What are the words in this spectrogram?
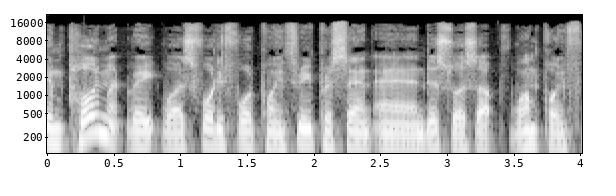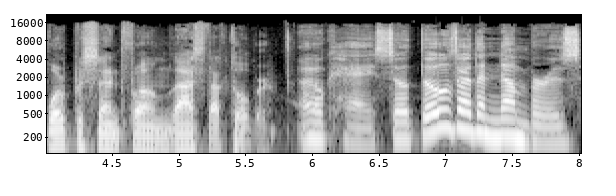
employment rate was 44.3%, and this was up 1.4% from last October. Okay, so those are the numbers.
